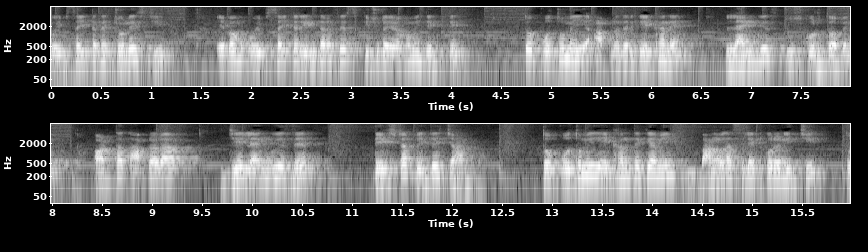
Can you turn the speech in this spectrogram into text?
ওয়েবসাইটটাতে চলে এসেছি এবং ওয়েবসাইটটার ইন্টারফেস কিছুটা এরকমই দেখতে। তো প্রথমেই আপনাদেরকে এখানে ল্যাঙ্গুয়েজ চুজ করতে হবে। অর্থাৎ আপনারা যে ল্যাঙ্গুয়েজে টেক্সটটা পেতে চান, তো প্রথমেই এখান থেকে আমি বাংলা সিলেক্ট করে নিচ্ছি। তো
